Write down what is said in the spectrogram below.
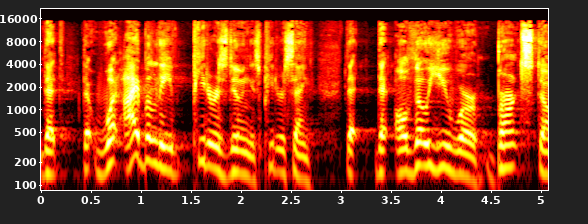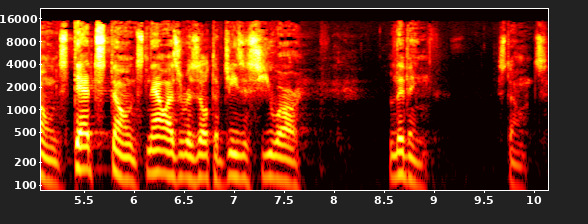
That, that what I believe Peter is doing is Peter is saying that, that although you were burnt stones, dead stones, now as a result of Jesus, you are living stones.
